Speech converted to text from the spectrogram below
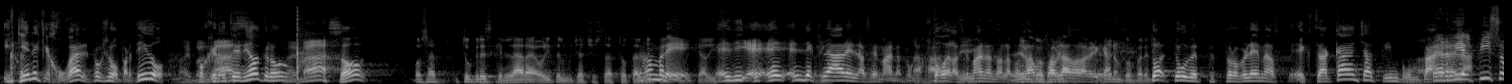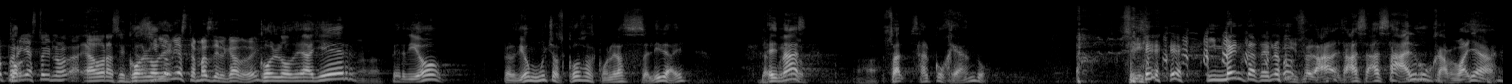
Y tiene que jugar el próximo partido, No porque más, no tiene otro. no hay más. ¿No? O sea, ¿tú crees que Lara, ahorita el muchacho está No, totalmente hombre, desubicadísimo? él, di- él- él declara en la semana, porque Ajá, toda la sí. semana nos la pasamos hablando a la americana. Tuve problemas extra cancha, pim pum pam. Perdí el piso, pero Con- ya estoy no- ahora sentado. con Sí lo lo de- vi hasta más delgado, ¿eh? Con lo de ayer, perdió. Perdió muchas cosas con esa salida, ¿eh? Es más, sal, sal cojeando. Sí. Invéntate, ¿no? Haz, haz- haz algo, cabrón, vaya.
